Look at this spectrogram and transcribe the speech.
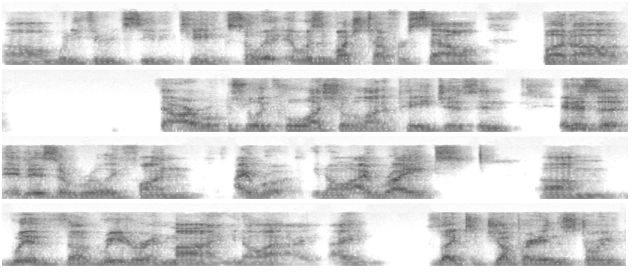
um when you can read stephen king. So it, it was a much tougher sell but uh the artwork was really cool. I showed a lot of pages and it is a it is a really fun i wrote you know i write um with the reader in mind you know i i like to jump right in the story.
